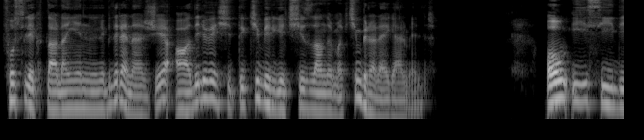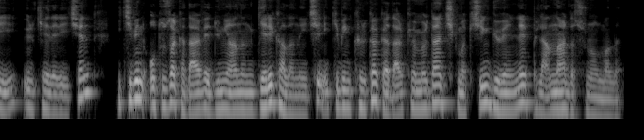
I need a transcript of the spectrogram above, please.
fosil yakıtlardan yenilenebilir enerjiye adil ve eşitlikçi bir geçişi hızlandırmak için bir araya gelmelidir. OECD ülkeleri için 2030'a kadar ve dünyanın geri kalanı için 2040'a kadar kömürden çıkmak için güvenilir planlar da sunulmalı.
